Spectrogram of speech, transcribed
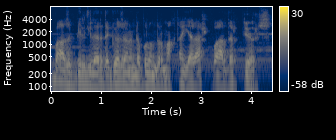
bazı bilgileri de göz önünde bulundurmakta yarar vardır diyoruz.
